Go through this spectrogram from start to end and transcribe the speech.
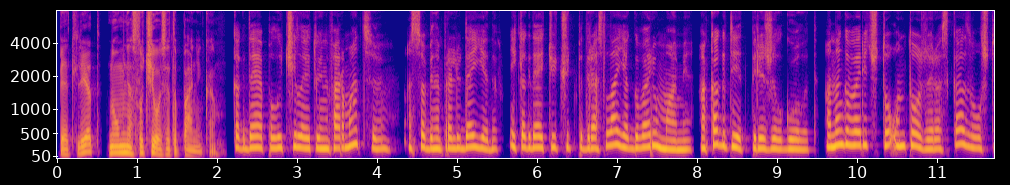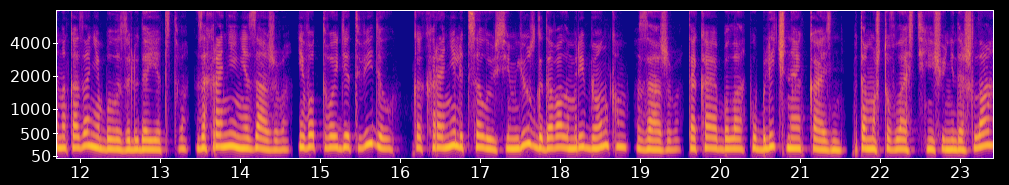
пять лет, но у меня случилась эта паника. Когда я получила эту информацию, особенно про людоедов, и когда я чуть-чуть подросла, я говорю маме, а как дед пережил голод? Она говорит, что он тоже рассказывал, что наказание было за людоедство, за хранение заживо. И вот твой дед видел, как хоронили целую семью с годовалым ребенком заживо. Такая была публичная казнь, потому что власть еще не дошла,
